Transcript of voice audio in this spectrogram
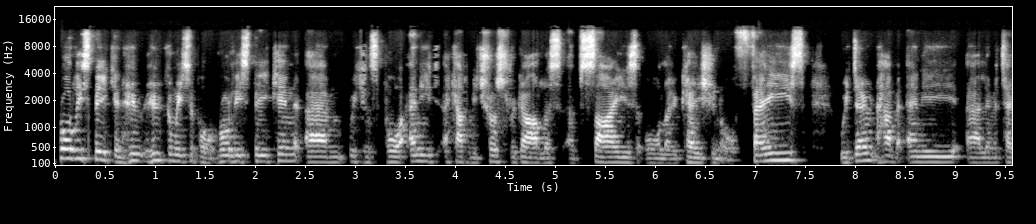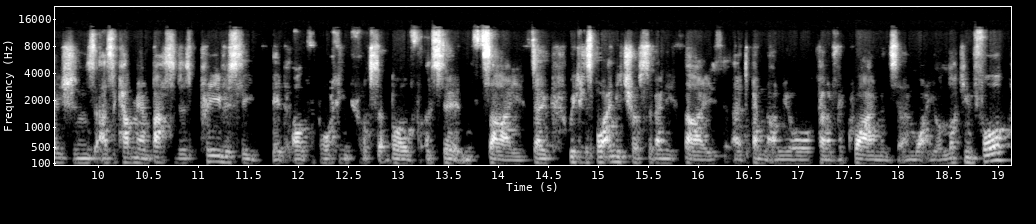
Broadly speaking, who, who can we support? Broadly speaking, um, we can support any Academy Trust regardless of size or location or phase. We don't have any uh, limitations as Academy Ambassadors previously did on supporting trusts above a certain size. So we can support any trust of any size uh, depending on your kind of requirements and what you're looking for.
